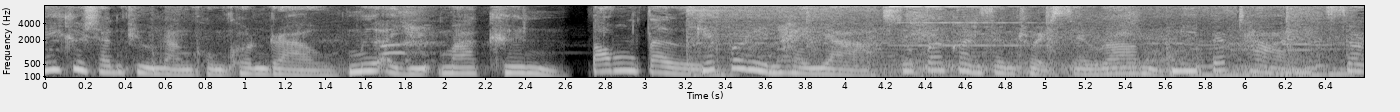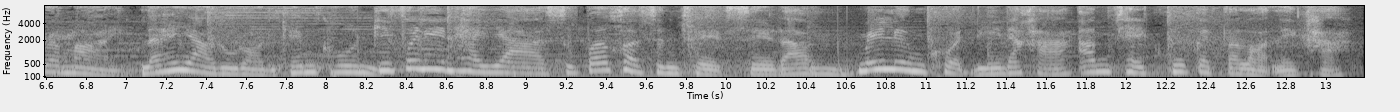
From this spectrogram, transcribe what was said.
นี่คือชั้นผิวหนังของคนเราเมื่ออายุมากขึ้น ต้องเติมกิฟเฟอรินไฮยาซูเปอร์คอนเซนเทรตเซรั่มมีเปปไทด์เซรามายและไฮยาลูรอนเข้มข้นกิฟเฟอรินไฮยาซูเปอร์คอนเซนเทรตเซรั่มไม่ลืมขวดนี้นะคะ อ้ำใช้คู่กันตลอดเลยค่ะ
